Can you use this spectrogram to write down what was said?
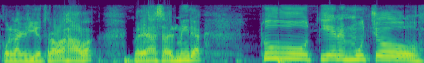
con la que yo trabajaba me deja saber, mira, tú tienes mucho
